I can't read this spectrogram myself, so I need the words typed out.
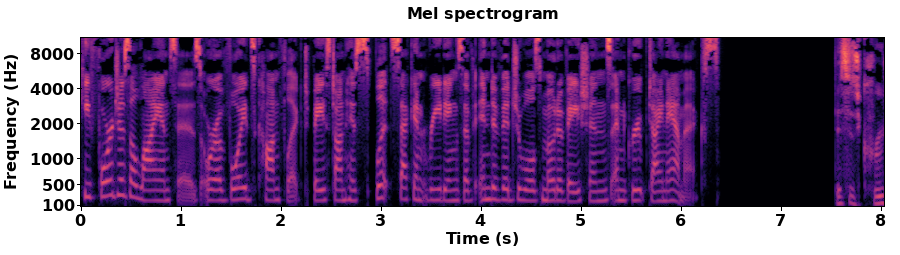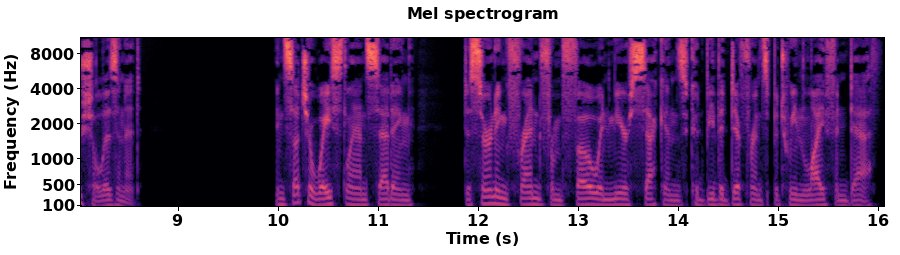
He forges alliances or avoids conflict based on his split second readings of individuals' motivations and group dynamics. This is crucial, isn't it? In such a wasteland setting, Discerning friend from foe in mere seconds could be the difference between life and death.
